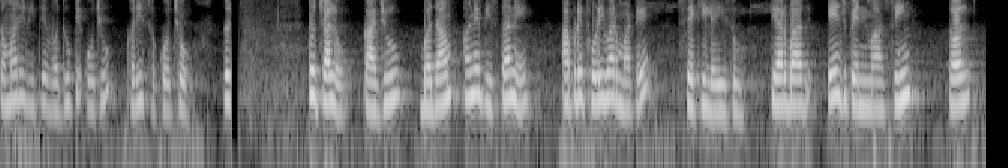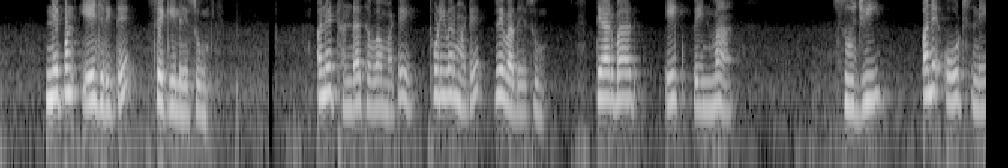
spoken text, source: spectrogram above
તમારી રીતે વધુ કે ઓછું કરી શકો છો. તો તો ચાલો કાજુ, બદામ અને પિસ્તાને આપણે થોડીવાર માટે શેકી લઈશું. ત્યારબાદ એ જ પેનમાં સિંગ, તલ ને પણ એ જ રીતે શેકી લઈશું અને ઠંડા થવા માટે થોડીવાર માટે રહેવા દઈશું ત્યારબાદ એક પેનમાં સૂજી અને ઓટ્સને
